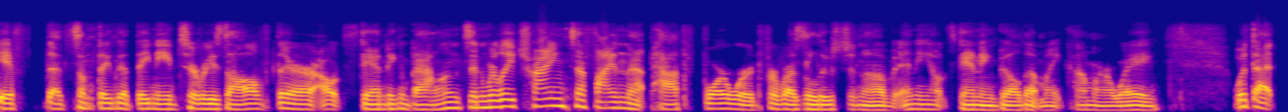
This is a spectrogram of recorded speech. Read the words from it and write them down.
if that's something that they need to resolve their outstanding balance and really trying to find that path forward for resolution of any outstanding bill that might come our way. With that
